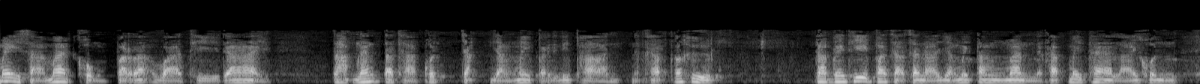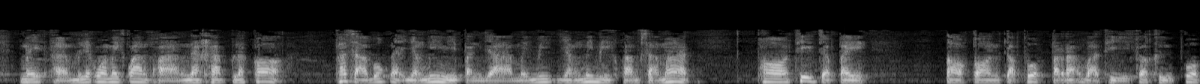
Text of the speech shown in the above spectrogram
ไม่สามารถข่มปรวาทีได้ตราบนั้นตถาคตจักยังไม่ปรินิพานนะครับ ก็คือตราบใดที่พระศาสนายังไม่ตั้งมั่นนะครับ ไม่แพร่หลายคนไม่เอ่อไม่เรียกว่าไม่กว้างขวางนะครับ แล้วก็ภาษาวกเนี่ยยังไม่มีปัญญาไม่มียังไม่มีความสามารถ พอที่จะไป ต่อกรกับพวกปรวาทีก็คือพวก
